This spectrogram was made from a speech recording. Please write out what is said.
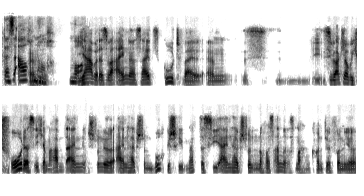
Das auch ähm, noch. Boah. Ja, aber das war einerseits gut, weil ähm, es, sie war, glaube ich, froh, dass ich am Abend eine Stunde oder eineinhalb Stunden Buch geschrieben habe, dass sie eineinhalb Stunden noch was anderes machen konnte von ihr,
